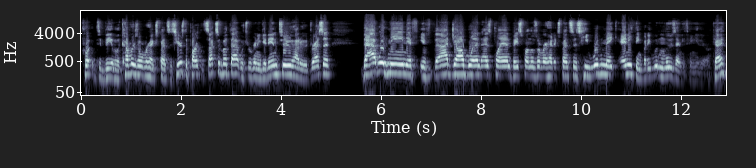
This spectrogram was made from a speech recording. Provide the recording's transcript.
put to be able to cover his overhead expenses. Here's the part that sucks about that, which we're going to get into, how to address it. That would mean if, if that job went as planned based upon those overhead expenses, he wouldn't make anything, but he wouldn't lose anything either. Okay.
